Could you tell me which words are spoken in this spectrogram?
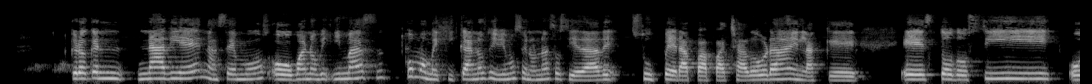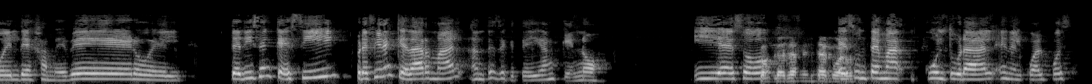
Creo que nadie nacemos, o bueno, y más como mexicanos vivimos en una sociedad súper apapachadora en la que es todo sí, o el déjame ver, o el te dicen que sí, prefieren quedar mal antes de que te digan que no. Y eso es un tema cultural en el cual pues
